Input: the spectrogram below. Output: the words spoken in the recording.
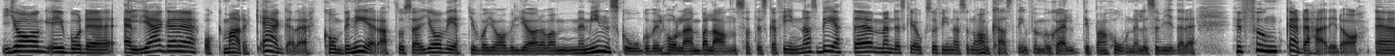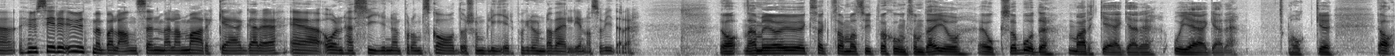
jag är ju både älgjägare och markägare kombinerat. Och så här, jag vet ju vad jag vill göra med min skog och vill hålla en balans. Att det ska finnas bete men det ska också finnas en avkastning för mig själv till pension eller så vidare. Hur funkar det här idag? Eh, hur ser det ut med balansen mellan markägare eh, och den här synen på de skador som blir på grund av älgen och så vidare? Ja, nej, men jag är ju exakt samma situation som dig och är också både markägare och jägare. Och eh, ja,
